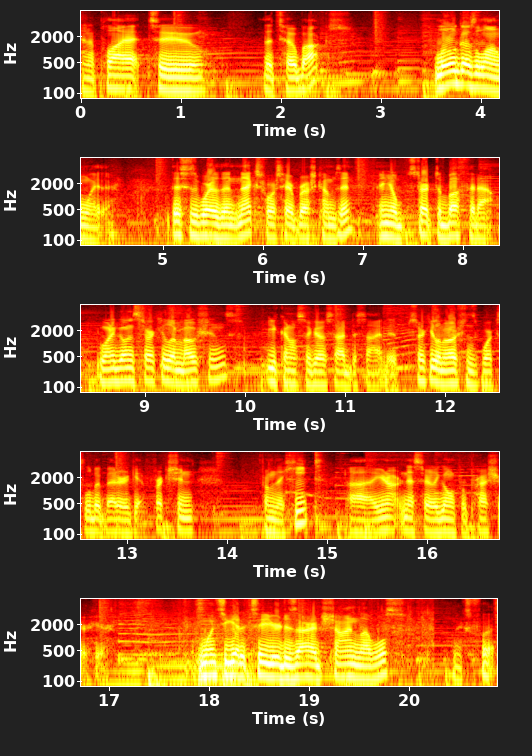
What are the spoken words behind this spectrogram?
and apply it to the toe box. Little goes a long way there. This is where the next horsehair brush comes in, and you'll start to buff it out. You want to go in circular motions. You can also go side to side. Circular motions works a little bit better to get friction from the heat, uh, you're not necessarily going for pressure here. Once you get it to your desired shine levels, next foot,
